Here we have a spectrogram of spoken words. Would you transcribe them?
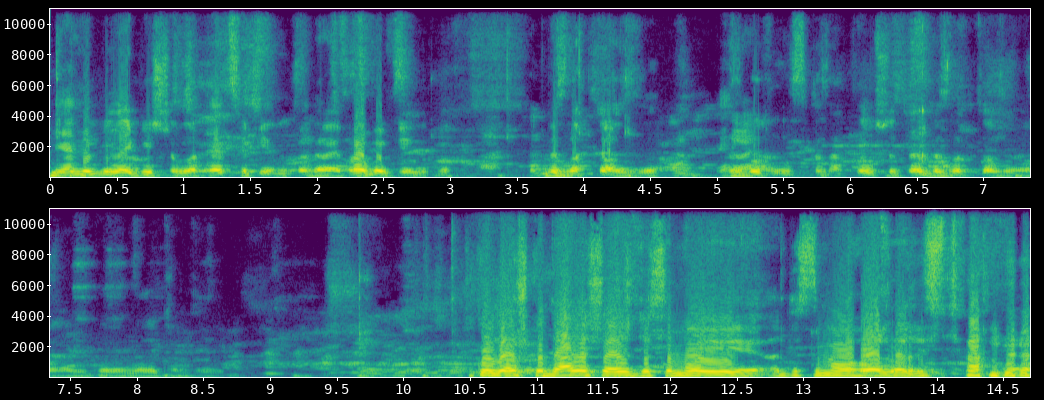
Я люблю найбільше латеці пінку. Давай, пробуй пінку. Безлактозну. Я не Давай. буду сказати що це не рекомендую. Таку ложку дали, що аж до самої, до самого горла дістане.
